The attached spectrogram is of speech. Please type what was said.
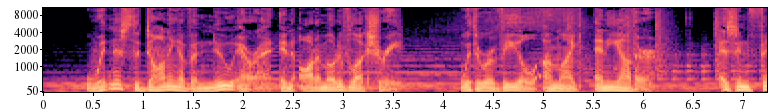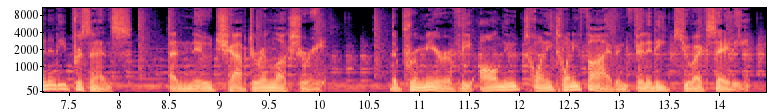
Witness the dawning of a new era in automotive luxury with a reveal unlike any other as Infiniti presents a new chapter in luxury, the premiere of the all new 2025 Infiniti QX80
